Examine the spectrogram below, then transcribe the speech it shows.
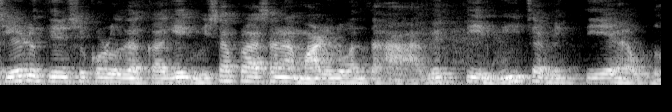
ಸೇಡು ತೀರಿಸಿಕೊಳ್ಳುವುದಕ್ಕಾಗಿ ವಿಷಪ್ರಾಸನ ಮಾಡಿರುವಂತಹ ವ್ಯಕ್ತಿ, ನೀಚ ವ್ಯಕ್ತಿಯೇ ಹೌದು.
